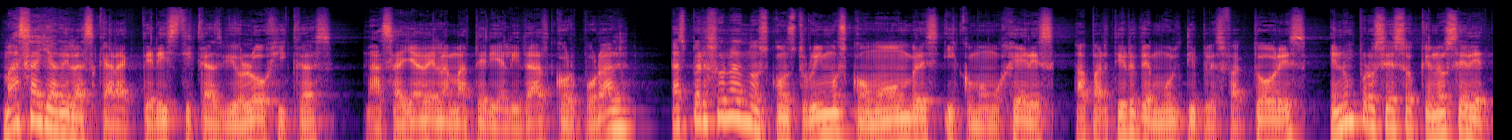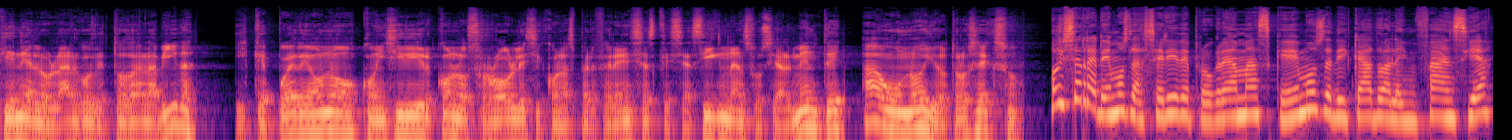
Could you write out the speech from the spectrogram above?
Más allá de las características biológicas, más allá de la materialidad corporal, las personas nos construimos como hombres y como mujeres a partir de múltiples factores en un proceso que no se detiene a lo largo de toda la vida y que puede o no coincidir con los roles y con las preferencias que se asignan socialmente a uno y otro sexo. Hoy cerraremos la serie de programas que hemos dedicado a la infancia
